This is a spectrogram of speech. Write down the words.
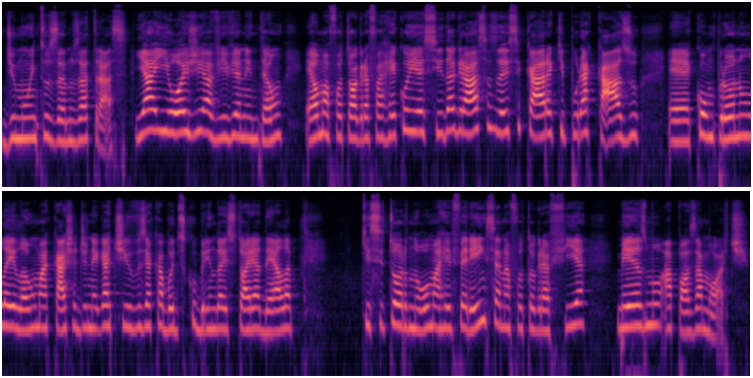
de muitos anos atrás. E aí hoje a Vivian então é uma fotógrafa reconhecida graças a esse cara que por acaso é, comprou num leilão uma caixa de negativos e acabou descobrindo a história dela que se tornou uma referência na fotografia mesmo após a morte.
